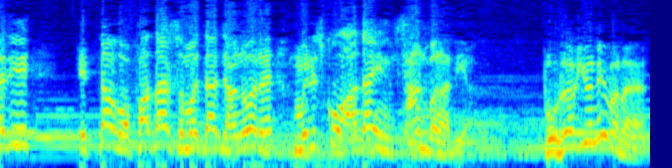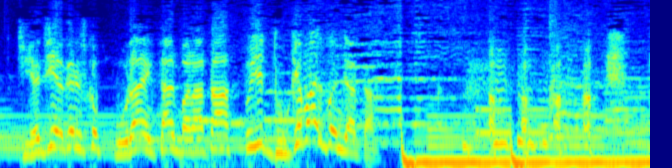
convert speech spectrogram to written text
जी इतना वफादार समझदार जानवर है मैंने इसको आधा इंसान बना दिया। पूरा क्यों नहीं बनाया? जिया जी अगर इसको पूरा इंसान बनाता तो ये धोखेबाज बन जाता।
